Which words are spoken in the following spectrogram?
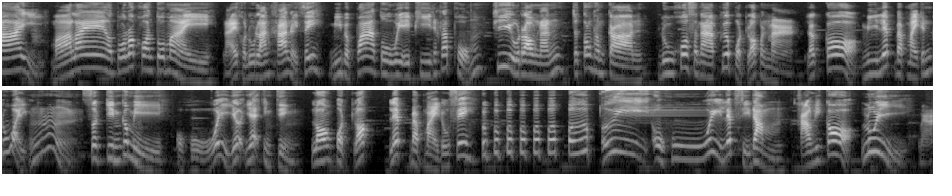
ตาย มาแล้วตัวละครตัวใหม่ ไหนขอดูร้านค้าหน่อยสิ มีแบบว่าตัว VIP นะครับผมที่เรานั้นจะต้องทำการดูโฆษณาเพื่อปลดล็อกมันมา แล้วก็มีเล็บแบบใหม่กันด้วย อืมสกินก็มี โอ้โห เยอะแยะจริง ๆ ลองปลดล็อกเล็บแบบใหม่ดูสิปึ๊บปึ๊บปึ๊บปึ๊บปึ๊บปึ๊บปึ๊บเอ้ย โอ้โห เล็บสีดำคราวนี้ก็ลุย มา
